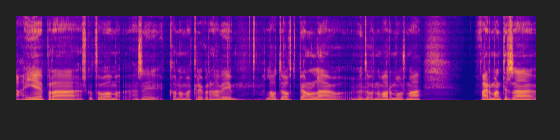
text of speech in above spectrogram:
Já, ég er bara, sko, þó að þessi McGregor hafi látið oft bjánulega og Mhm. undanfarnum árum og svona fær mann til að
